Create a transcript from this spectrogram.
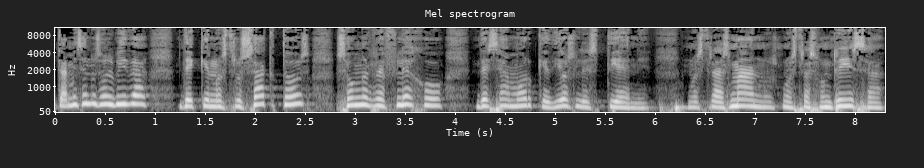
también se nos olvida de que nuestros actos son el reflejo de ese amor que Dios les tiene. Nuestras manos, nuestra sonrisa,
